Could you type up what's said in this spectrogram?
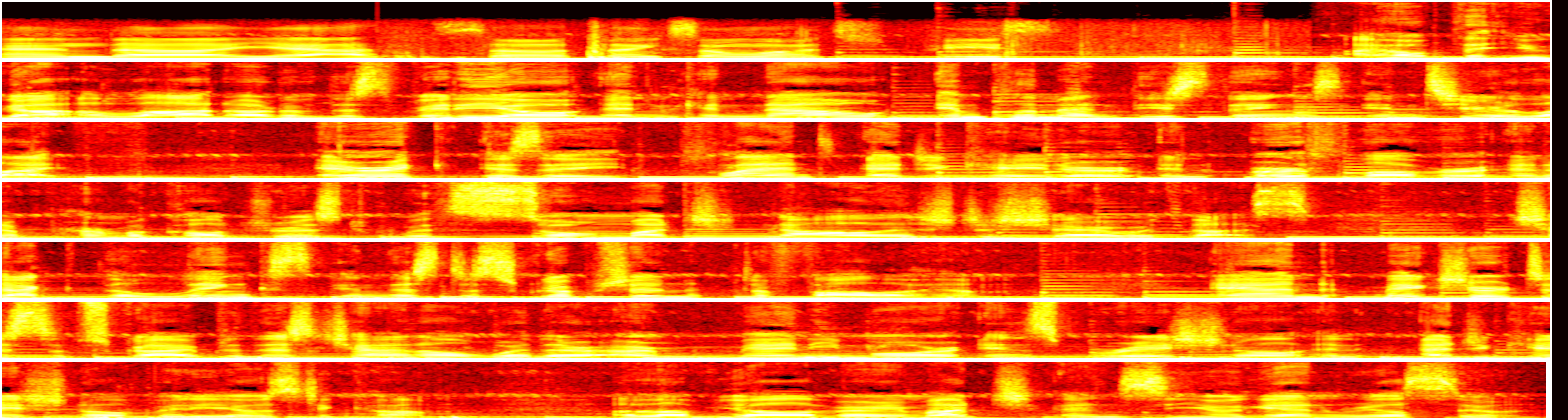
And uh, yeah, so thanks so much. Peace. I hope that you got a lot out of this video and can now implement these things into your life. Eric is a plant educator, an earth lover, and a permaculturist with so much knowledge to share with us. Check the links in this description to follow him. And make sure to subscribe to this channel where there are many more inspirational and educational videos to come. I love you all very much and see you again real soon.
